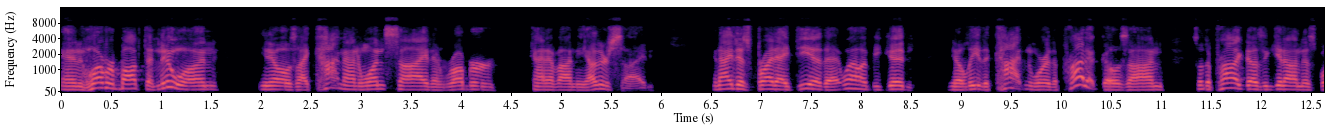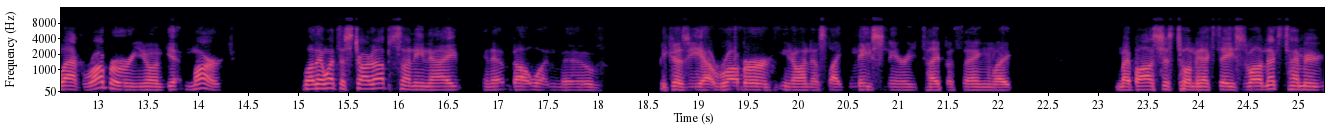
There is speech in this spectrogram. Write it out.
and whoever bought the new one, you know, it was like cotton on one side and rubber kind of on the other side. And I just bright idea that well, it'd be good, you know, leave the cotton where the product goes on, so the product doesn't get on this black rubber, you know, and get marked. Well, they went to start up Sunday night, and that belt wouldn't move because he got rubber, you know, on this like masonry type of thing. Like my boss just told me next day, he says, well, next time you're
